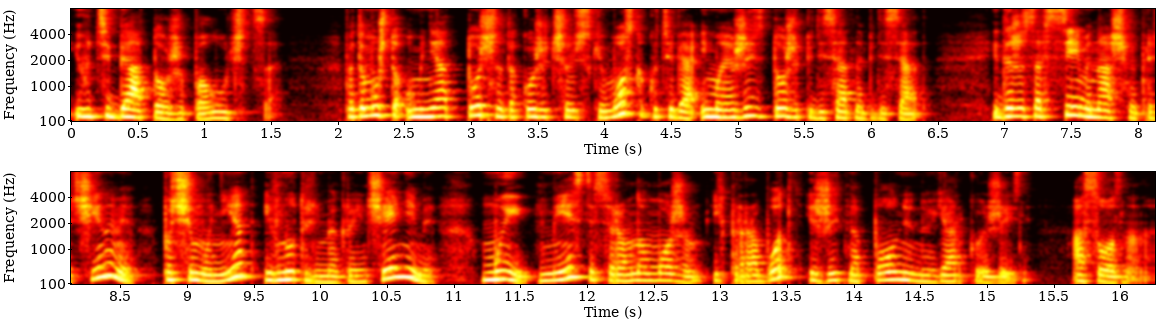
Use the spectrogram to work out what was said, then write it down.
и у тебя тоже получится. Потому что у меня точно такой же человеческий мозг, как у тебя, и моя жизнь тоже 50 на 50. И даже со всеми нашими причинами, почему нет, и внутренними ограничениями, мы вместе все равно можем их проработать и жить наполненную яркую жизнь, осознанно.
